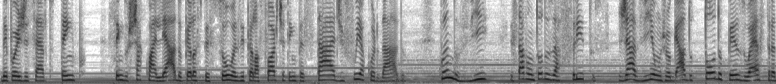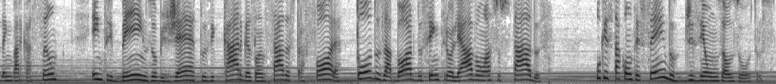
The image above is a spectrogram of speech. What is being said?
Depois de certo tempo, sendo chacoalhado pelas pessoas e pela forte tempestade, fui acordado. Quando vi, estavam todos aflitos, já haviam jogado todo o peso extra da embarcação entre bens, objetos e cargas lançadas para fora Todos a bordo se entreolhavam assustados. O que está acontecendo? diziam uns aos outros.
